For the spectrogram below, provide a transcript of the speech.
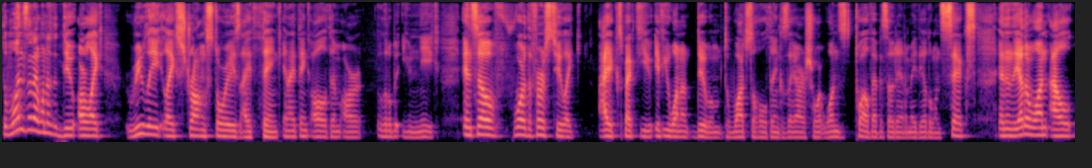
the ones that i wanted to do are like really like strong stories i think. And i think all of them are a little bit unique. And so for the first two like i expect you if you want to do them to watch the whole thing because they are short. One's 12 episode anime the other one's six. And then the other one i'll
